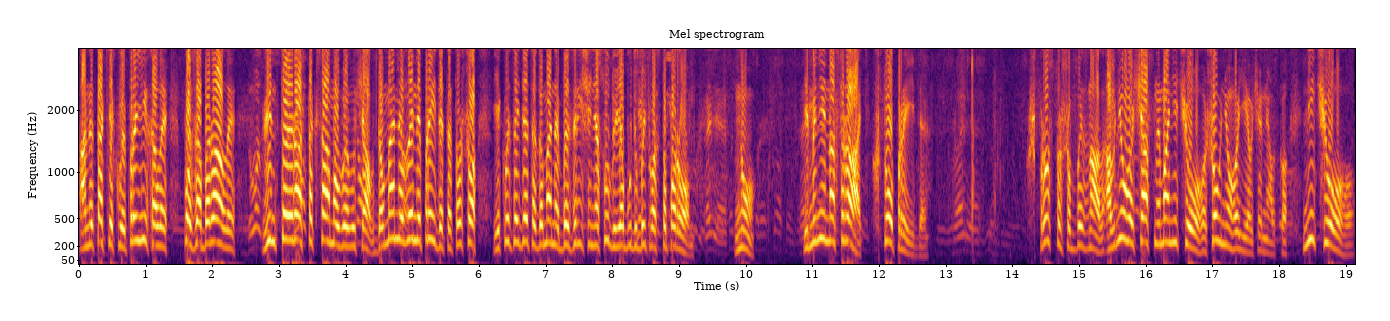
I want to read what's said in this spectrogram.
а не так, як ви приїхали, позабирали. Він той раз так само вилучав. До мене ви не прийдете, то що як ви зайдете до мене без рішення суду, я буду бити вас топором. Ну. І мені насрать, хто прийде. Просто щоб ви знали. А в нього зараз нема нічого. Що в нього є в Чернявського? Нічого.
